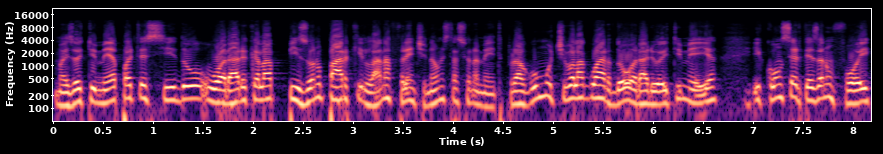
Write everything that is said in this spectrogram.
mas 8 e meia pode ter sido o horário que ela pisou no parque, lá na frente, não no estacionamento. Por algum motivo ela guardou o horário 8 e meia e com certeza não foi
